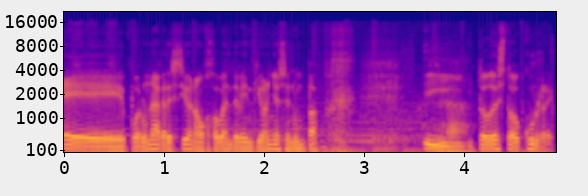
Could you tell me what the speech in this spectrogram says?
¿eh? Por una agresión a un joven de 21 años en un pub. Y todo esto ocurre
